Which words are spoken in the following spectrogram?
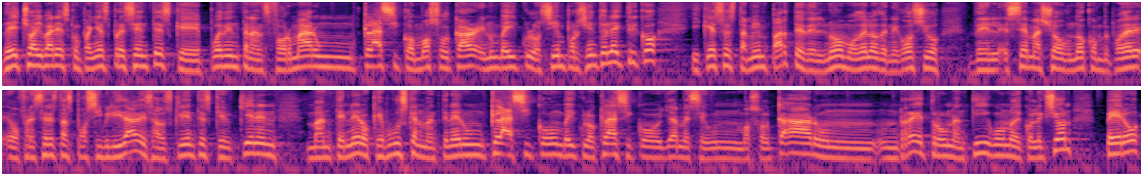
De hecho, hay varias compañías presentes que pueden transformar un clásico muscle car en un vehículo 100% eléctrico y que eso es también parte del nuevo modelo de negocio del SEMA Show, ¿no? Con poder ofrecer estas posibilidades a los clientes que quieren mantener o que buscan mantener un clásico, un vehículo clásico, llámese un muscle car, un, un retro, un antiguo, uno de colección, pero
